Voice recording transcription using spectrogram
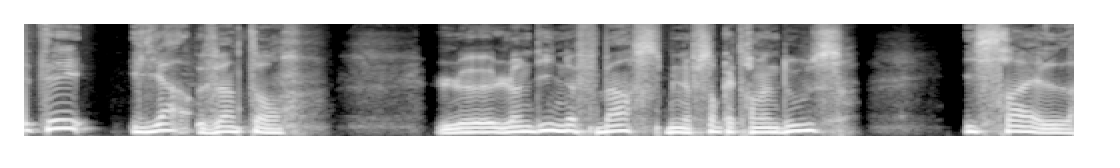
C'était il y a 20 ans. Le lundi 9 mars 1992, Israël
